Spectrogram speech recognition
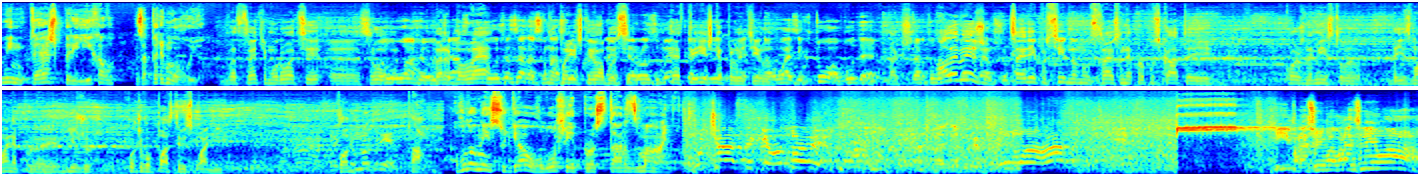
Він теж приїхав за перемогою. У 23-му році е, село Уваги, Вербове учасники, уже зараз у нас Запорізької області. розминка, і ФПІшка на увазі, хто буде так, стартувати Але вижив. Цей рік постійно ну, стараюся не пропускати. І кожне місто, де є змагання, про- їжджу. Хочу попасти в Іспанію. В Так. Головний суддя оголошує про старт змагань. Учасники готові? Увага! І працюємо, працюємо!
